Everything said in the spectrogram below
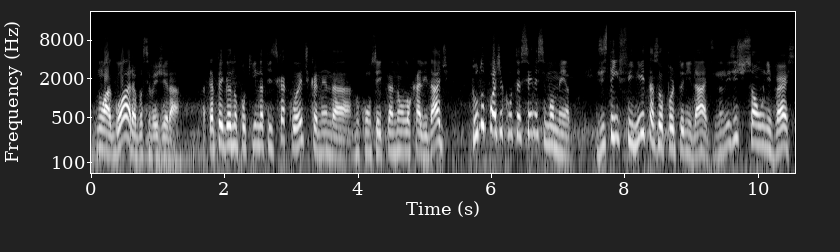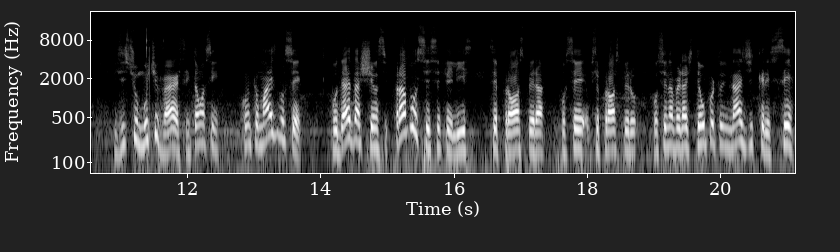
no agora você vai gerar. Até pegando um pouquinho da física quântica, né, no conceito da não localidade, tudo pode acontecer nesse momento. Existem infinitas oportunidades, não existe só um universo, existe o um multiverso. Então, assim, quanto mais você puder dar chance para você ser feliz, ser próspera, você ser próspero, você na verdade ter oportunidade de crescer,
